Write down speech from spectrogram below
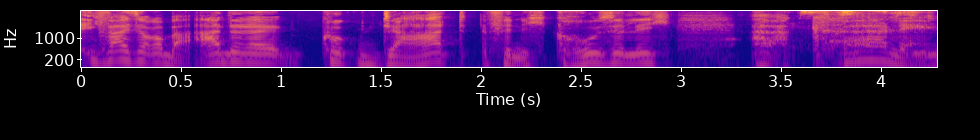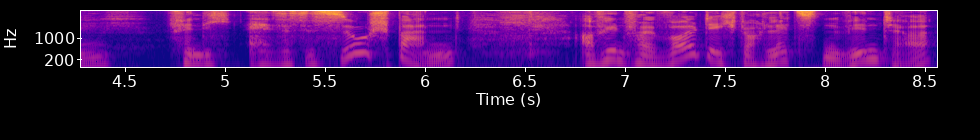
Ich weiß auch immer, andere gucken Dart, finde ich gruselig, aber Curling finde ich, ey, das ist so spannend. Auf jeden Fall wollte ich doch letzten Winter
